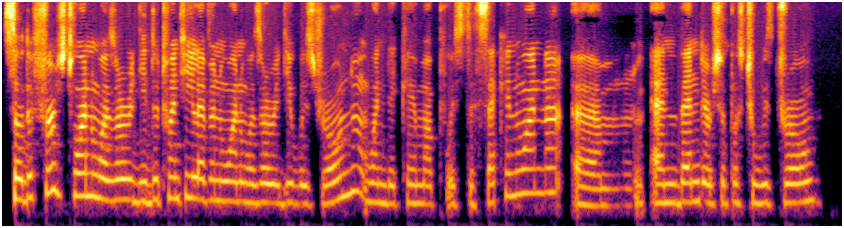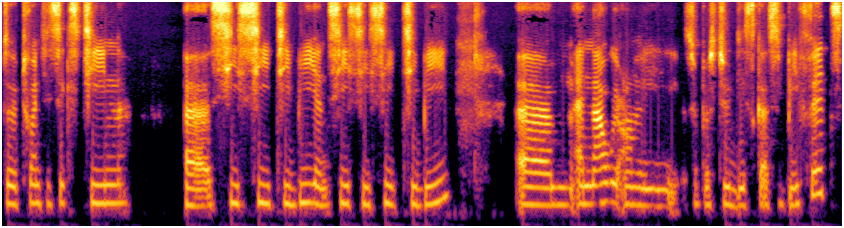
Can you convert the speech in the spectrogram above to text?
So the first one was already the 2011 one was already withdrawn when they came up with the second one, um, and then they're supposed to withdraw the 2016 uh, CCTB and CCCTB. Um, and now we're only supposed to discuss BEFIT.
